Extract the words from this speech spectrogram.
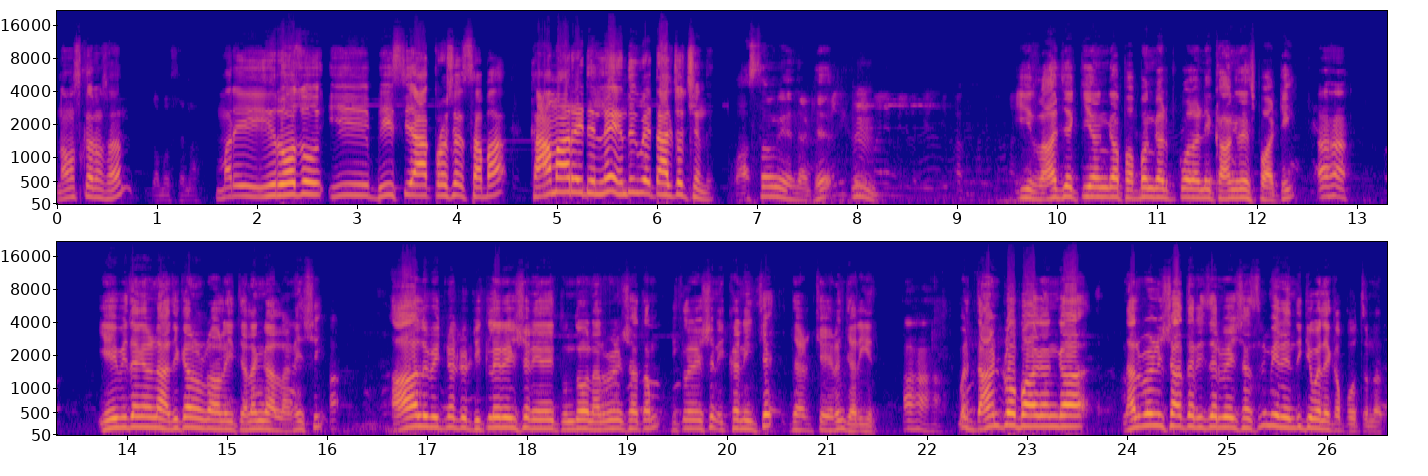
నమస్కారం సార్. మరి ఈరోజు ఈ బీసీ ఆక్రోశ సభ కామారెడ్డిని ఎందుకు పెట్టాల్సి వచ్చింది వాస్తవంగా ఏంటంటే ఈ రాజకీయంగా పబ్బం గడుపుకోవాలని కాంగ్రెస్ పార్టీ ఆహా. ఏ విధంగా అధికారం రావాలి ఈ తెలంగాణలో అనేసి వాళ్ళు పెట్టినట్టు డిక్లరేషన్ ఏదైతే ఉందో నలభై రెండు శాతం డిక్లరేషన్ ఇక్కడి నుంచే జ- చేయడం జరిగింది. మరి దాంట్లో భాగంగా నలభై రెండు శాతం రిజర్వేషన్స్ మీరు ఎందుకు ఇవ్వలేకపోతున్నారు.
